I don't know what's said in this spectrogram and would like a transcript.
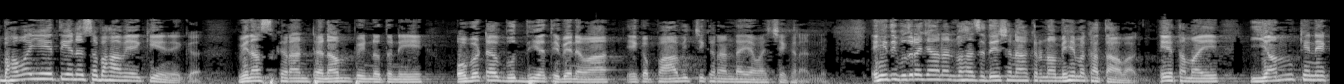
භවයේ තියෙන ස්වභාවය කියන එක වෙනස් කරන්නට නම් පින්නතුනේ ඔබට බුද්ධිය තිබෙනවා ඒක පාවිච්චි කරන්නයි අවශ්‍ය කරන්නේ. එහිදී බුදුරජාණන් වහන්සේ දේශනා කරනවා මෙහෙම කතාවක්. ඒ තමයි යම් කෙනෙක්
